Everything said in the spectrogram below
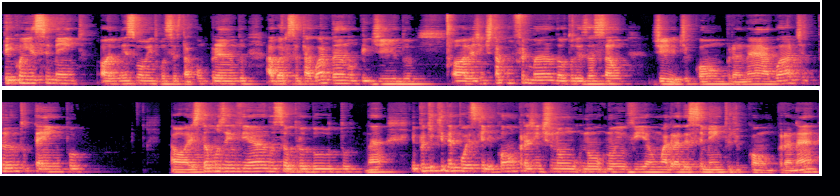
ter conhecimento. Olha, nesse momento você está comprando, agora você está guardando um pedido. Olha, a gente está confirmando a autorização de, de compra, né? Aguarde tanto tempo. Olha, estamos enviando o seu produto, né? E por que, que depois que ele compra a gente não, não, não envia um agradecimento de compra, né?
